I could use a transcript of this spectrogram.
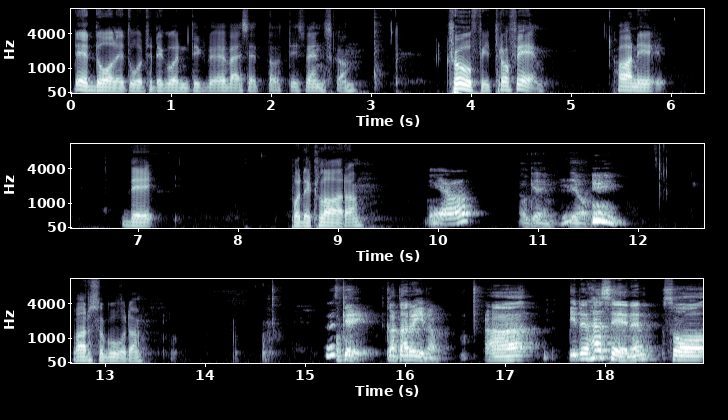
det är ett dåligt ord för det går inte att översätta till svenska. Trophy, trofé. Har ni det på det klara? Ja. Okej, ja. Varsågoda. Okej, Katarina. Uh, I den här scenen så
